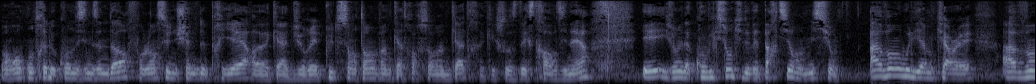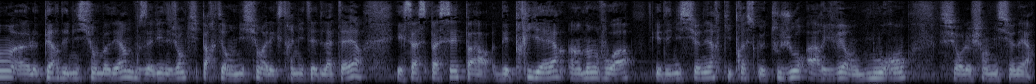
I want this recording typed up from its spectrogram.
ont rencontré le comte Zinzendorf, ont lancé une chaîne de prière qui a duré plus de 100 ans, 24 heures sur 24, quelque chose d'extraordinaire. Et ils ont eu la conviction qu'ils devaient partir en mission. Avant William Carey, avant le père des missions modernes, vous aviez des gens qui partaient en mission à l'extrémité de la Terre, et ça se passait par des prières, un envoi et des missionnaires qui presque toujours arrivaient en mourant sur le champ missionnaire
